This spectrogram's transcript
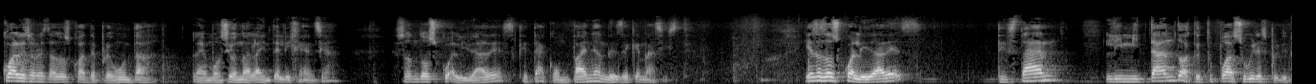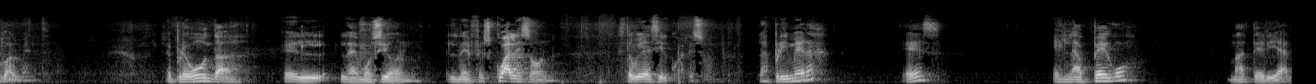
¿Cuáles son estas dos cosas? Te pregunta la emoción a la inteligencia. Son dos cualidades que te acompañan desde que naciste. Y esas dos cualidades te están limitando a que tú puedas subir espiritualmente. Le pregunta el, la emoción, el nefes, ¿cuáles son? Te voy a decir cuáles son. La primera es el apego material.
